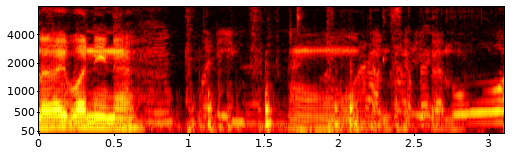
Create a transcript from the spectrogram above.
เลยบ่นี่นะพอดีอ๋อตำใส่กันทั่ว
